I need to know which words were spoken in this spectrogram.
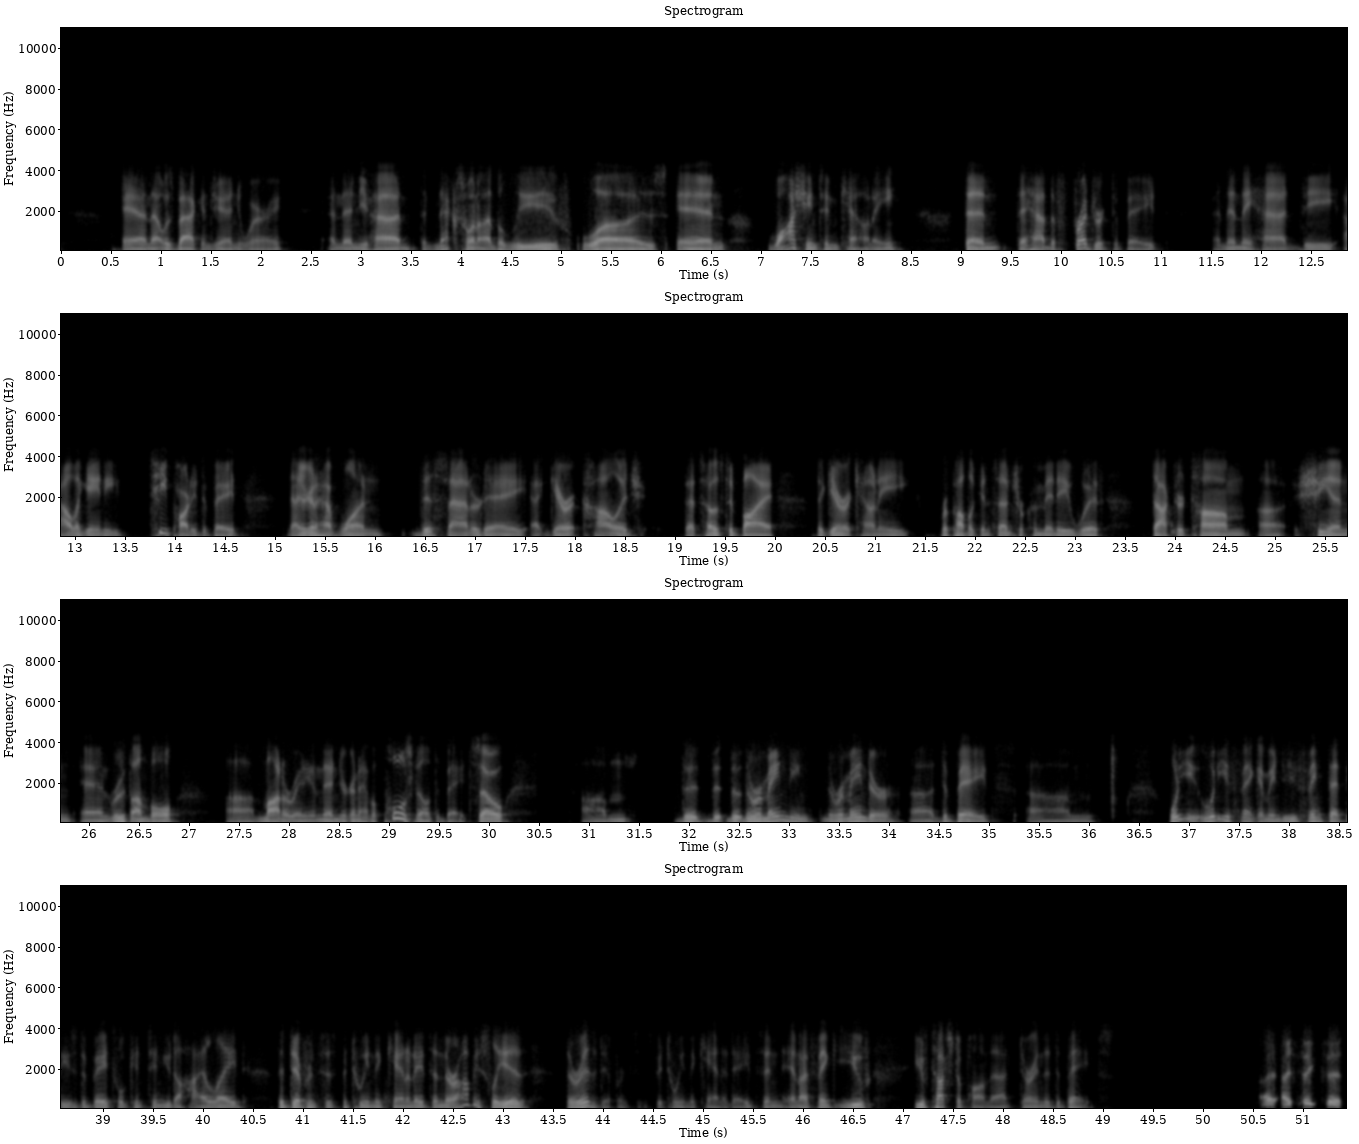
and that was back in January. And then you had the next one, I believe, was in Washington County. Then they had the Frederick debate, and then they had the Allegany Tea Party debate. Now you're going to have one this Saturday at Garrett College that's hosted by the Garrett County Republican Central Committee with Dr. Tom uh, Sheehan and Ruth Umble uh, moderating, and then you're going to have a Poolesville debate. So um, the, the the remaining the remainder uh, debates. Um, what do you what do you think? I mean, do you think that these debates will continue to highlight the differences between the candidates, and there obviously is there is differences between the candidates, and and I think you've you've touched upon that during the debates. I, I think that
